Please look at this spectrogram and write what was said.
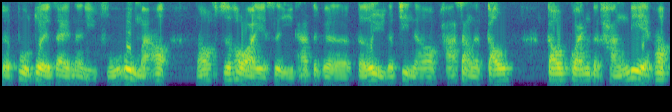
的部队在那里服务嘛，哈。然后之后啊，也是以他这个德语的技能哦，爬上了高高官的行列哈。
